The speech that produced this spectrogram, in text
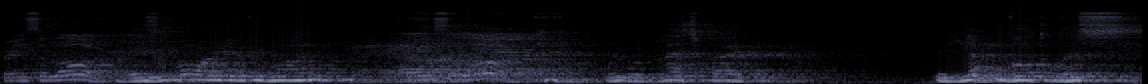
Praise the Lord. Praise the Lord, everyone. Praise the Lord. We were blessed by the, the young vocalists.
